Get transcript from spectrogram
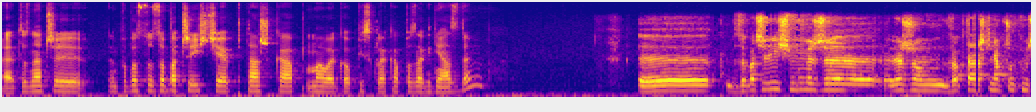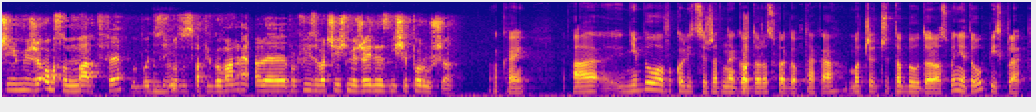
E, To znaczy, e, po prostu zobaczyliście ptaszka małego pisklaka poza gniazdem? Yy, zobaczyliśmy, że leżą dwa ptaszki. Na początku myśleliśmy, że oba są martwe, bo były dosyć Mhm. mocno sfatygowane, ale po chwili zobaczyliśmy, że jeden z nich się porusza. Okej. A nie było w okolicy żadnego dorosłego ptaka? Bo czy, czy to był dorosły? Nie, to był pisklak.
